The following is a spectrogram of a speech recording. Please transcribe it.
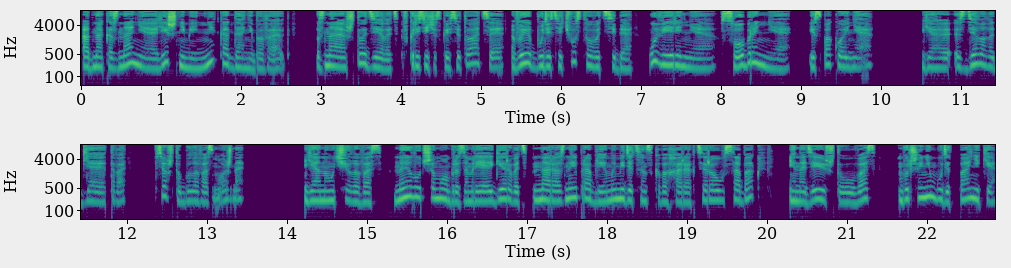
Однако знания лишними никогда не бывают. Зная, что делать в критической ситуации, вы будете чувствовать себя увереннее, собраннее и спокойнее. Я сделала для этого все, что было возможно. Я научила вас наилучшим образом реагировать на разные проблемы медицинского характера у собак и надеюсь, что у вас больше не будет паники,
